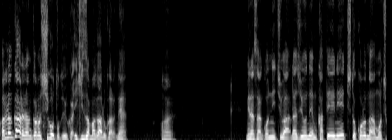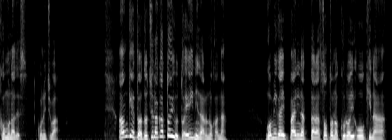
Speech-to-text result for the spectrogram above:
あれなんかあれなんかの仕事というか生き様があるからね。はい。皆さんこんにちは。ラジオネーム家庭にエッチとコロナは持ち込むなです。こんにちは。アンケートはどちらかというと A になるのかな。ゴミがいっぱいになったら外の黒い大きな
